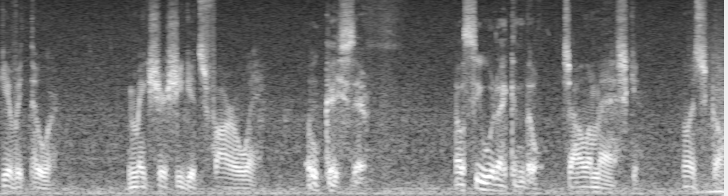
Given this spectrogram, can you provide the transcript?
Give it to her. Make sure she gets far away. Okay, sir. I'll see what I can do. That's all I'm asking. Let's go.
